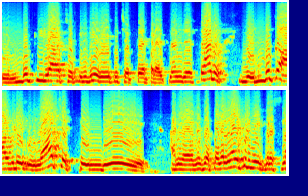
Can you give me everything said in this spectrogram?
ఎందుకు ఇలా చెప్పింది? రేపు చెప్పే ప్రయత్నం చేస్తాను. ఎందుకు ఆవిడ ఇలా చెప్పింది? అని ఎవరైనా చెప్పగలరా ఇప్పుడు మీ ప్రశ్న?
